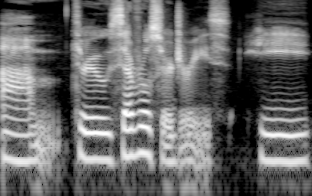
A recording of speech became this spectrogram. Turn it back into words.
Um, through several surgeries, he,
